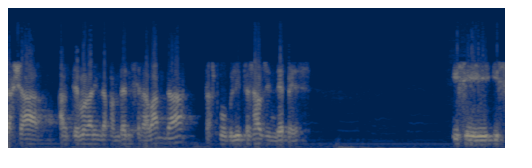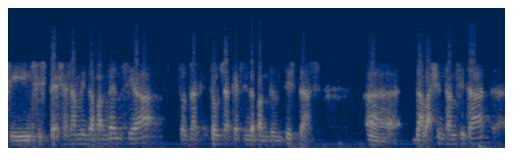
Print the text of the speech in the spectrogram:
deixar el tema de la independència de banda, desmobilitzes els indepes. I si, i si insisteixes en la independència, tots, tots aquests independentistes eh, de baixa intensitat eh,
